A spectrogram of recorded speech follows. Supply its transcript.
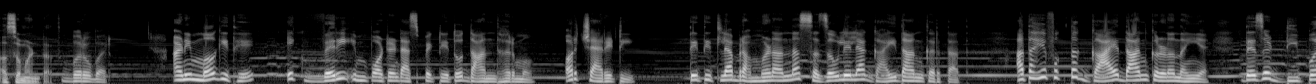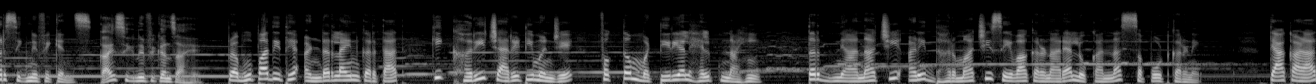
असं म्हणतात. बरोबर. आणि मग इथे एक व्हेरी इम्पॉर्टंट ॲस्पेक्ट येतो दानधर्म और चॅरिटी ते तिथल्या ब्राह्मणांना सजवलेल्या गायी दान करतात. आता हे फक्त गाय दान करणं नाहीये. देज अ डीपर सिग्निफिकन्स काय सिग्निफिकन्स आहे? प्रभुपाद इथे अंडरलाईन करतात की खरी चॅरिटी म्हणजे फक्त मटेरियल हेल्प नाही तर ज्ञानाची आणि धर्माची सेवा करणाऱ्या लोकांना सपोर्ट करणे. त्या काळात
